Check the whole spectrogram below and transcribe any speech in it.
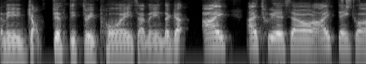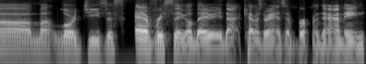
I mean, dropped 53 points. I mean, the guy I I tweeted this out. I think um Lord Jesus every single day that Kevin Durant is at Brooklyn. I mean,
